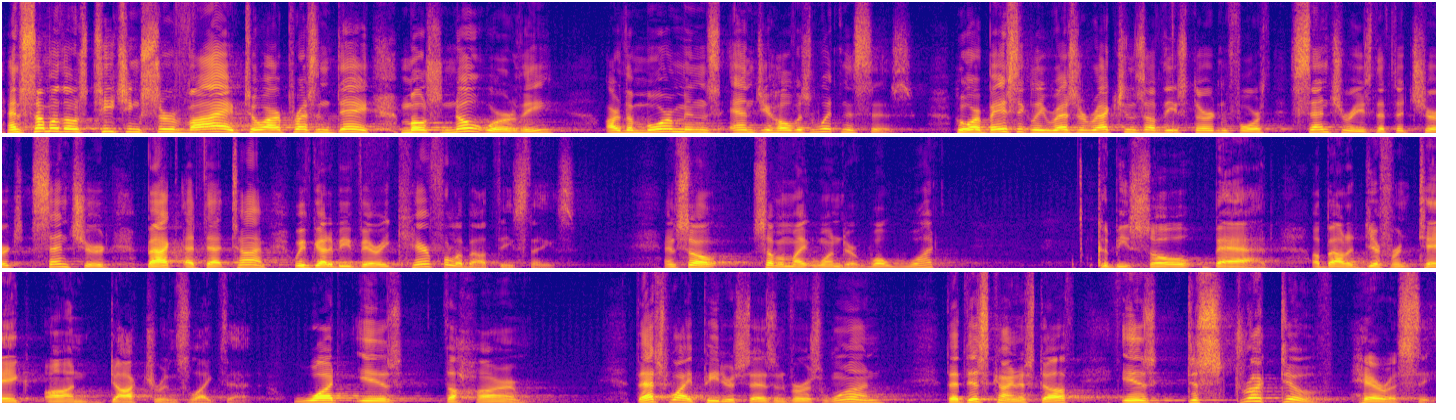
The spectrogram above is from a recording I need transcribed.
And some of those teachings survive to our present day. Most noteworthy are the Mormons and Jehovah's Witnesses who are basically resurrections of these third and fourth centuries that the church censured back at that time. We've got to be very careful about these things. And so someone might wonder well, what could be so bad about a different take on doctrines like that? What is the harm? That's why Peter says in verse 1 that this kind of stuff is destructive heresy.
